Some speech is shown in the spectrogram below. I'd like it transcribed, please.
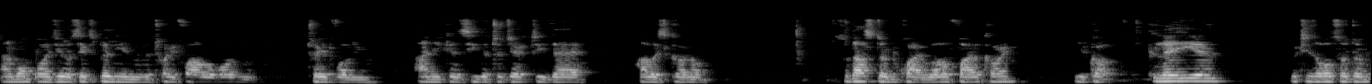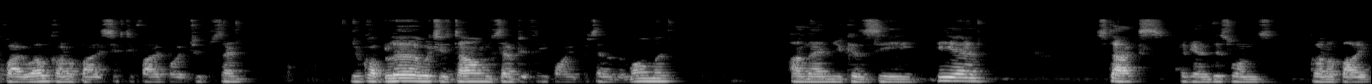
and 1.06 billion in the 24 hour volume trade volume. And you can see the trajectory there how it's gone up. So that's done quite well, Filecoin. You've got Galea, which is also done quite well, gone up by 65.2%. You've got Blur, which is down 73% at the moment. And then you can see here, Stacks, again, this one's gone up by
